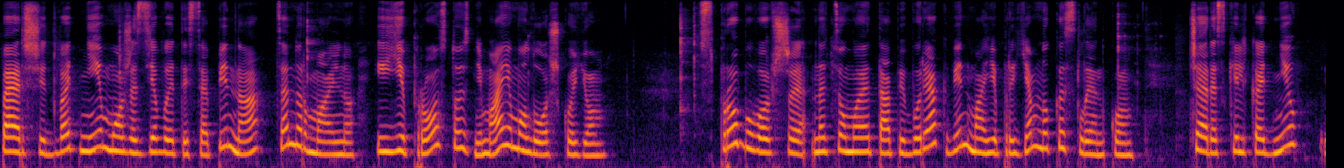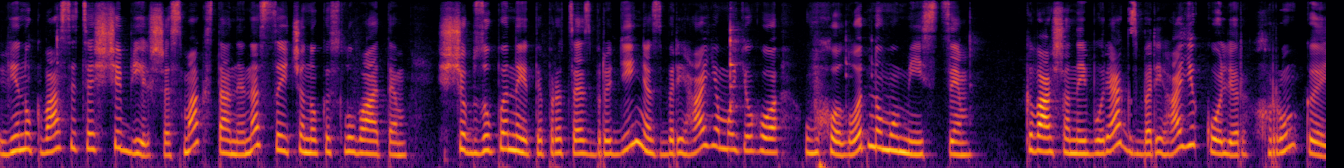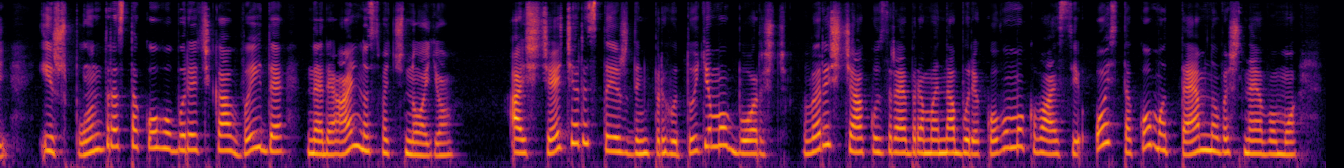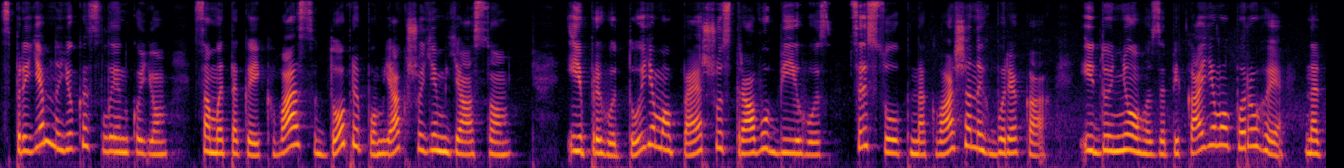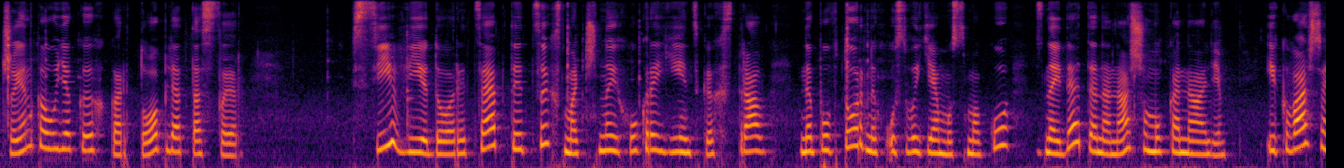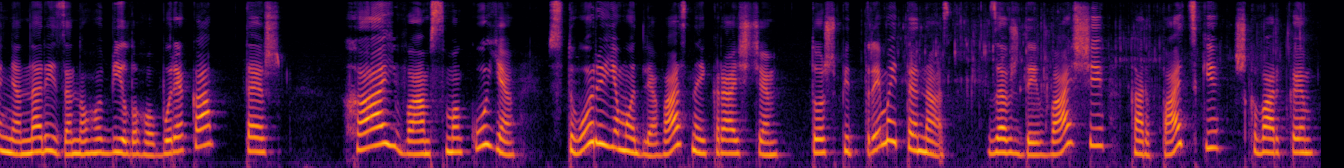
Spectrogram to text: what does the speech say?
Перші два дні може з'явитися піна, це нормально, її просто знімаємо ложкою. Спробувавши на цьому етапі буряк, він має приємну кислинку. Через кілька днів він укваситься ще більше, смак стане насичено кислуватим. Щоб зупинити процес бродіння, зберігаємо його в холодному місці. Квашений буряк зберігає колір хрумкий, і шпундра з такого бурячка вийде нереально смачною. А ще через тиждень приготуємо борщ, верещаку з ребрами на буряковому квасі, ось такому темно-вишневому, з приємною кислинкою. Саме такий квас добре пом'якшує м'ясо. І приготуємо першу страву бігус. Це суп на квашених буряках, і до нього запікаємо пироги, начинка у яких картопля та сир. Всі відео, рецепти цих смачних українських страв, неповторних у своєму смаку, знайдете на нашому каналі. І квашення нарізаного білого буряка теж. Хай вам смакує! Створюємо для вас найкраще. Тож підтримайте нас завжди ваші карпатські шкварки.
